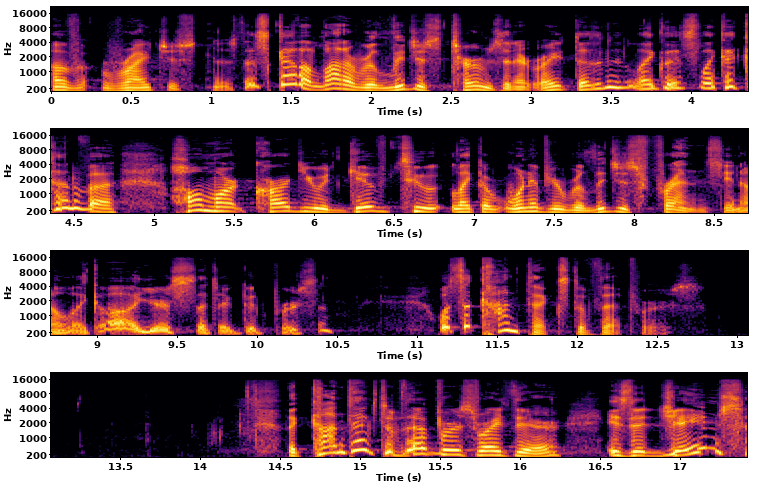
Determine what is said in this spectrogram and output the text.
of righteousness. That's got a lot of religious terms in it, right? Doesn't it? Like it's like a kind of a hallmark card you would give to like a, one of your religious friends, you know, like, oh, you're such a good person. What's the context of that verse? The context of that verse right there is that James,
